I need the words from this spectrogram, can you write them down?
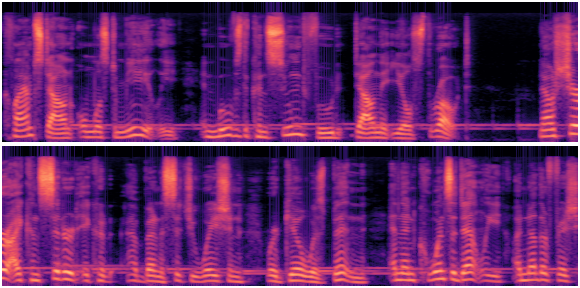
clamps down almost immediately and moves the consumed food down the eel's throat. Now, sure, I considered it could have been a situation where Gill was bitten, and then coincidentally, another fish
